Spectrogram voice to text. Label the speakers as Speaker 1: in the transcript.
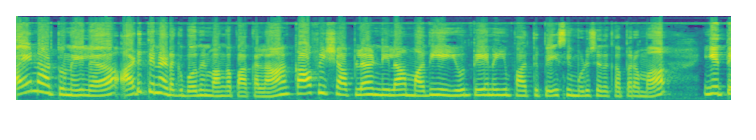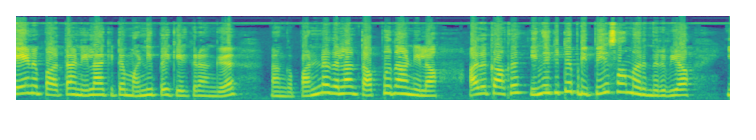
Speaker 1: அயனார் துணையில் அடுத்து நடக்க போதுன்னு வாங்க பார்க்கலாம். காஃபி ஷாப்பில் நிலா மதியையும் தேனையும் பார்த்து பேசி முடிச்சதுக்கப்புறமா இங்கே தேனை பார்த்தா நிலா கிட்ட மன்னிப்பே கேட்குறாங்க நாங்கள் பண்ணதெல்லாம் தப்பு தான் நிலா. அதுக்காக எங்ககிட்ட இப்படி பேசாமல் இருந்துருவியா?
